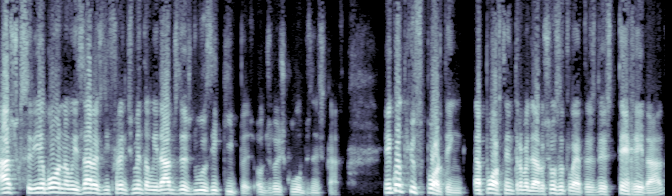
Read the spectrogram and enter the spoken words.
Acho que seria bom analisar as diferentes mentalidades das duas equipas, ou dos dois clubes, neste caso. Enquanto que o Sporting aposta em trabalhar os seus atletas desde tenra idade,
